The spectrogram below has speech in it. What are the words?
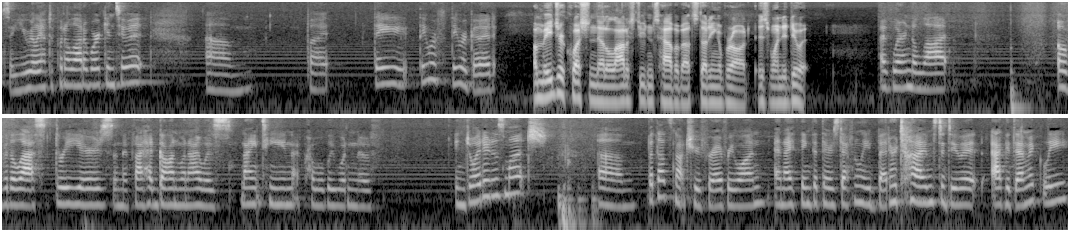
So you really have to put a lot of work into it. Um, but they they were they were good. A major question that a lot of students have about studying abroad is when to do it. I've learned a lot over the last three years, and if I had gone when I was 19, I probably wouldn't have enjoyed it as much. Um, but that's not true for everyone, and I think that there's definitely better times to do it academically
